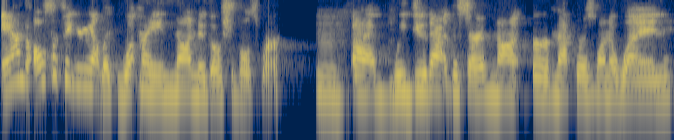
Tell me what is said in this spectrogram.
and also figuring out like what my non-negotiables were. Mm. Um, we do that at the start of not or macros 101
